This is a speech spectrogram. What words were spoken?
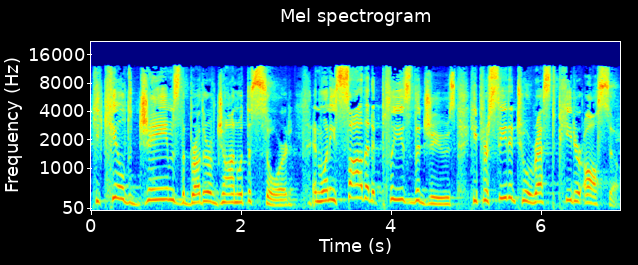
He killed James, the brother of John, with the sword. And when he saw that it pleased the Jews, he proceeded to arrest Peter also.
